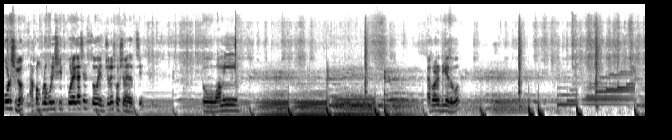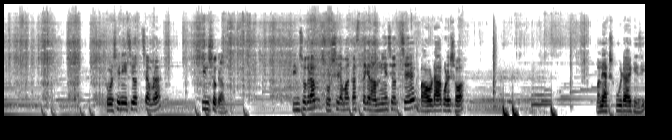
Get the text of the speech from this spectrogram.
পড়ছিল, এখন পুরোপুরি শীত পড়ে গেছে তো এর জন্য সর্ষে ভেজাচ্ছি তো আমি এখন দিয়ে দেবো। সর্ষে নিয়েছি হচ্ছে আমরা তিনশো গ্রাম। তিনশো গ্রাম সর্ষে আমার কাছ থেকে দাম নিয়েছে হচ্ছে বারো টাকা করে শ। মানে একশো কুড়ি টাকা কেজি।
